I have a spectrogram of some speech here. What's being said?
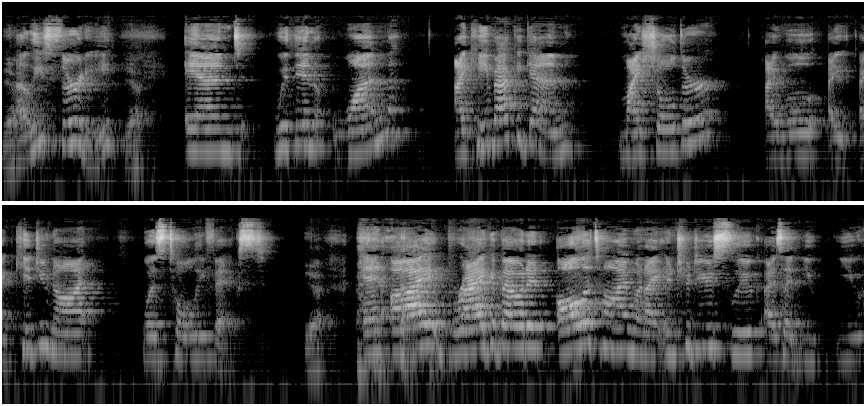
Yeah. at least 30. yeah. And within one, I came back again. My shoulder, I will, I, I kid you not, was totally fixed. Yeah. And I brag about it all the time when I introduce Luke. I said, "You, you,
